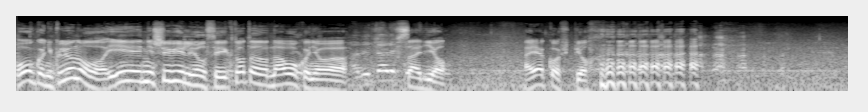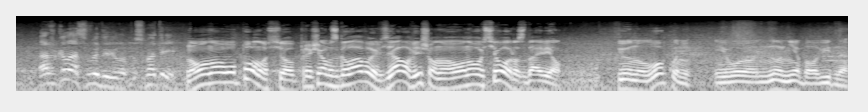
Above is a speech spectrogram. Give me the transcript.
Окунь клюнул и не шевелился, и кто-то на окуня всадил. А я кофе пил. Аж глаз выдавило, посмотри. Ну, он его полностью, причем с головы взял, видишь, он, он его всего раздавил. Клюнул окунь, его, ну, не было видно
